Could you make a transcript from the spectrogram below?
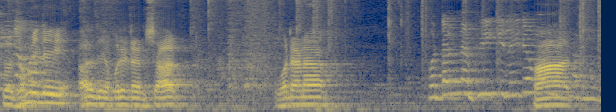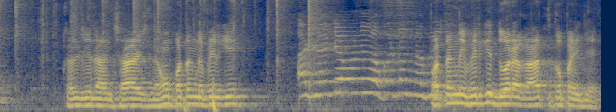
તો નાખી જમી લઈ. અડધે બટેટાનું શાક વટાણા. પતંગને ફીરકી લઈ જાવ ભાત. જલજીરા છાશ ને હું પતંગને ફિરકી? પતંગને ફીરકી. પતંગની ફિરકી દ્વારા હાથ કપાઈ જાય.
